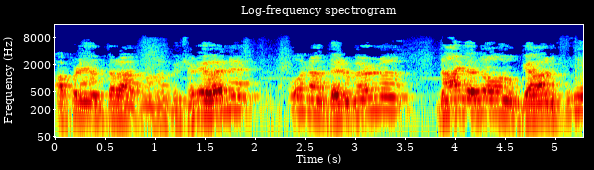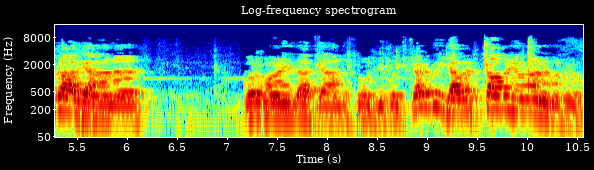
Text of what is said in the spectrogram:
ਆਪਣੇ ਅੰਤਰਾਤਮਾ ਨਾਲ ਵਿਛੜੇ ਹੋਏ ਨੇ ਉਹ ਨਾ ਦਿਨ ਮਿਲਣ, ਨਾ ਜਦੋਂ ਗਿਆਨ ਪੂਰਾ ਗਿਆਨ ਹੈ, ਗੁਰਬਾਣੀ ਦਾ ਗਿਆਨ ਸੂਰਜੀ ਕੋਈ ਚੜ ਵੀ ਜਾਵੇ, ਤਾਂ ਵੀ ਨਹੀਂ ਉਹਨਾਂ ਨੇ ਮੰਨਣਾ।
